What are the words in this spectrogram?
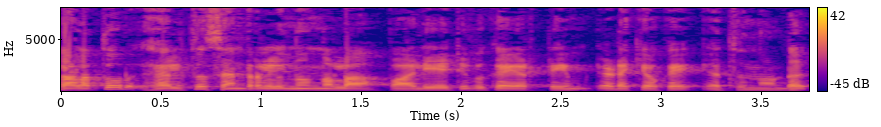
കളത്തൂർ ഹെൽത്ത് സെന്ററിൽ നിന്നുള്ള പാലിയേറ്റീവ് കെയർ ടീം ഇടയ്ക്കൊക്കെ എത്തുന്നുണ്ട്.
